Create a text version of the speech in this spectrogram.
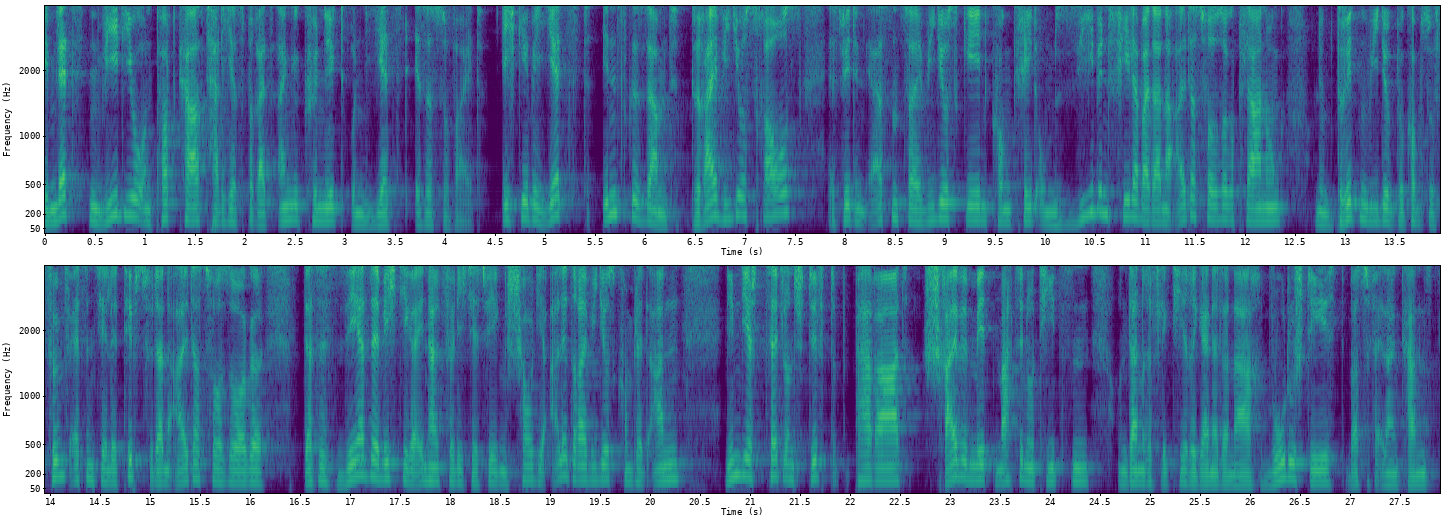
Im letzten Video und Podcast hatte ich es bereits angekündigt und jetzt ist es soweit. Ich gebe jetzt insgesamt drei Videos raus. Es wird in den ersten zwei Videos gehen konkret um sieben Fehler bei deiner Altersvorsorgeplanung und im dritten Video bekommst du fünf essentielle Tipps für deine Altersvorsorge. Das ist sehr, sehr wichtiger Inhalt für dich, deswegen schau dir alle drei Videos komplett an. Nimm dir Zettel und Stift parat, schreibe mit, mach dir Notizen und dann reflektiere gerne danach, wo du stehst, was du verändern kannst,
